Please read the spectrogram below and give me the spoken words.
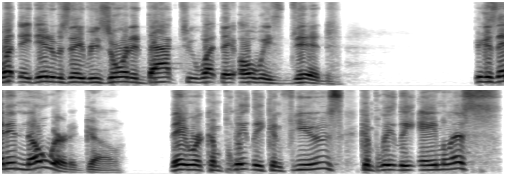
what they did was they resorted back to what they always did because they didn't know where to go. They were completely confused, completely aimless.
